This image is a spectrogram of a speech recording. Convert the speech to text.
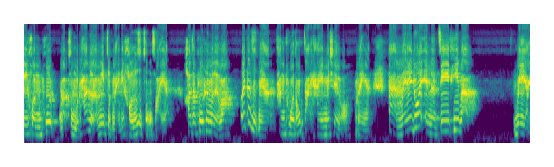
มีคนพูดแบบสมมติถ้าเกิดว่ามีจุดไหนที่เขารู้สึกสงสัยอะเขาจะพูดขึ้นมาเลยว่า เอ้ยแต่จุดเนี้ยทางทัวร์ต้องจ่ายให้ไม่ใช่หรออะไรเงี้ย แต่ไม่ได้ด้วย energy ที่แบบเหวียง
